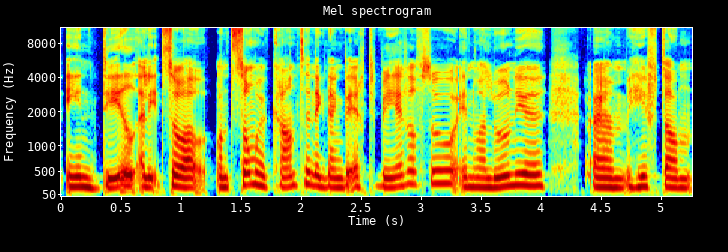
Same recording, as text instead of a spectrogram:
één deel... Allee, want sommige kranten, ik denk de RTBF of zo, in Wallonië, ehm, heeft dan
